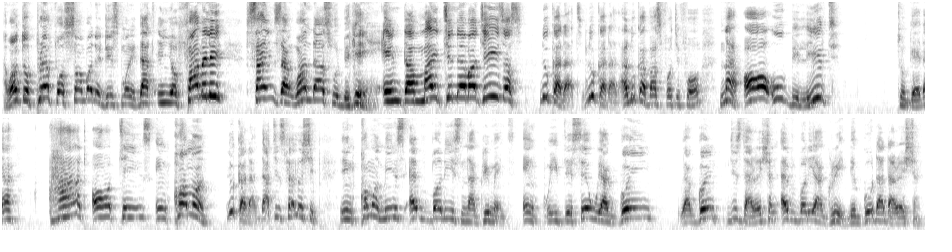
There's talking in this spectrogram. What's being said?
I want to pray for somebody this morning that in your family signs and wonders will begin. In the mighty name of jesus. Look at that. Look at that. And look at verse 44 now all who believed together had all things in common Look at that. That is fellowship. In common means everybody is in agreement. And if they say we are going, we are going this direction, everybody agree. They go that direction.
